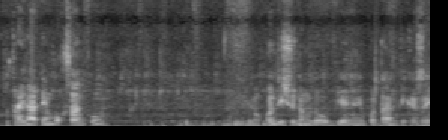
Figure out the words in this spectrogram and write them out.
So, try natin buksan kung yung kondisyon ng loob yan yung importante kasi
